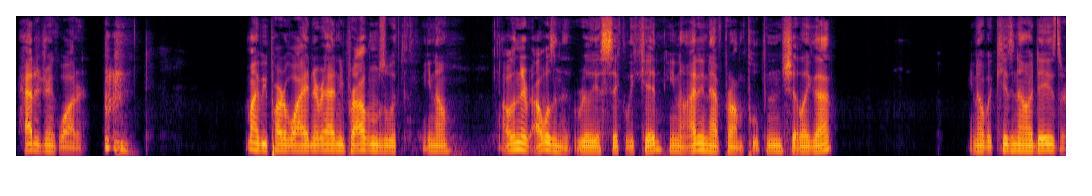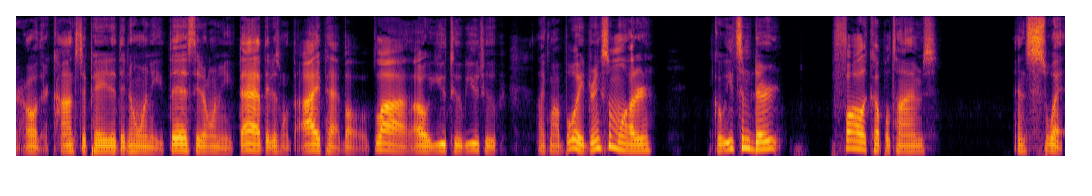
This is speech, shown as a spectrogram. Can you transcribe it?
Had to drink water. Might be part of why I never had any problems with, you know, I wasn't I wasn't really a sickly kid. You know, I didn't have problem pooping and shit like that. You know, but kids nowadays they're oh they're constipated. They don't want to eat this. They don't want to eat that. They just want the iPad. Blah blah blah. Oh YouTube YouTube. Like my boy, drink some water, go eat some dirt, fall a couple times, and sweat.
